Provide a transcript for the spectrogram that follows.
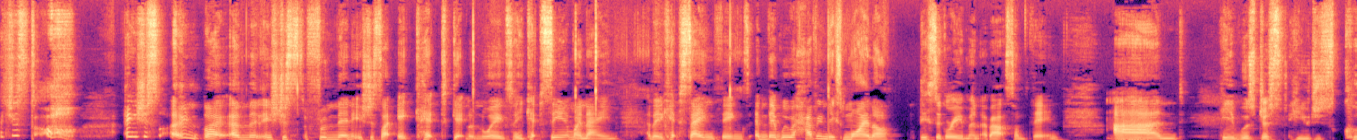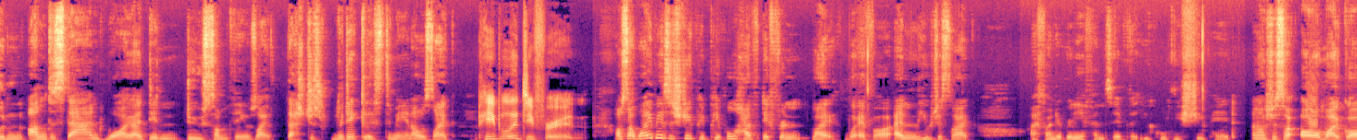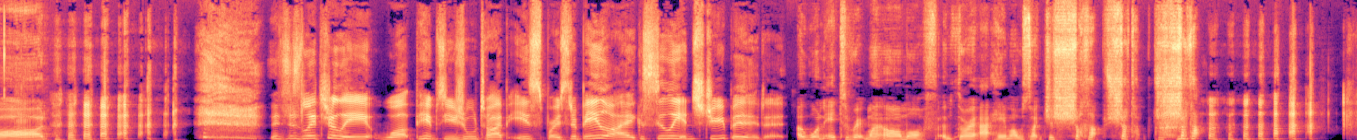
I just oh and it's just like and then it's just from then it's just like it kept getting annoying. So he kept seeing my name and then he kept saying things. And then we were having this minor disagreement about something mm-hmm. and he was just he just couldn't understand why I didn't do something. It was like, that's just ridiculous to me. And I was like People are different. I was like, why are you being so stupid? People have different like whatever. And he was just like, I find it really offensive that you called me stupid. And I was just like, oh my God. this is literally what Pip's usual type is supposed to be like silly and stupid. I wanted to rip my arm off and throw it at him. I was like, just shut up, shut up, just shut up.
